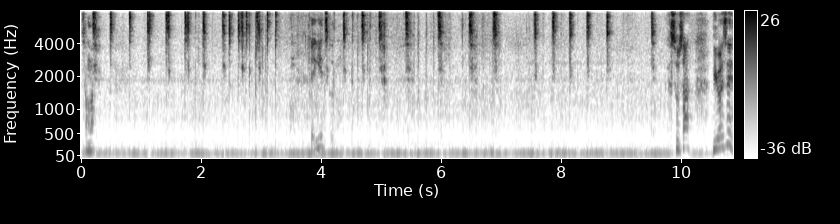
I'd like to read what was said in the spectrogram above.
sama. Kayak gitu. Susah. Gimana sih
